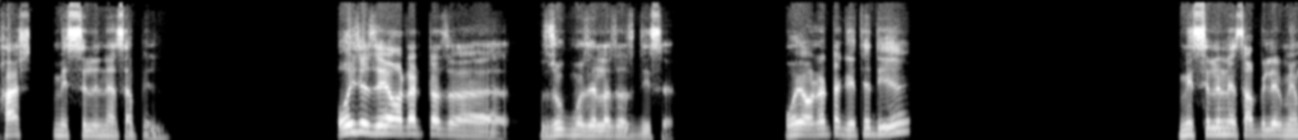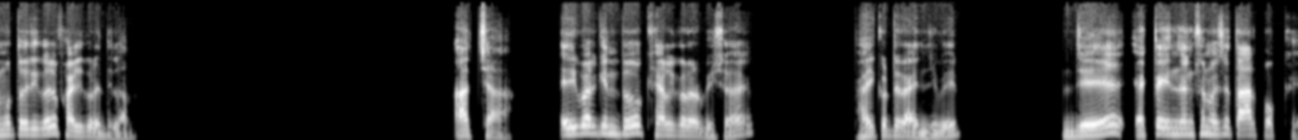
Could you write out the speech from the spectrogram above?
ফার্স্ট মিসেলিনাস আপিল ওই যে যে অর্ডারটা যুগ্ম জেলা জজ দিছে, ওই অর্ডারটা গেঁথে দিয়ে মিসেলিনাস আপিলের মেমো তৈরি করে ফাইল করে দিলাম। আচ্ছা। এইবার কিন্তু খেয়াল করার বিষয় হাইকোর্টের আইনজীবীর যে একটা ইনজাংশন হয়েছে তার পক্ষে।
